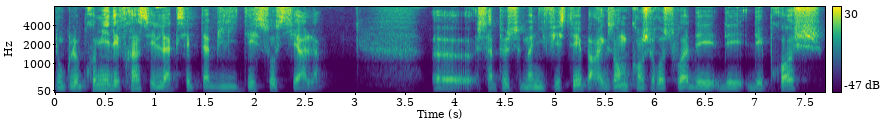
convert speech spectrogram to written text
Donc le premier des freins, c'est l'acceptabilité sociale. Euh, ça peut se manifester, par exemple, quand je reçois des, des, proches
